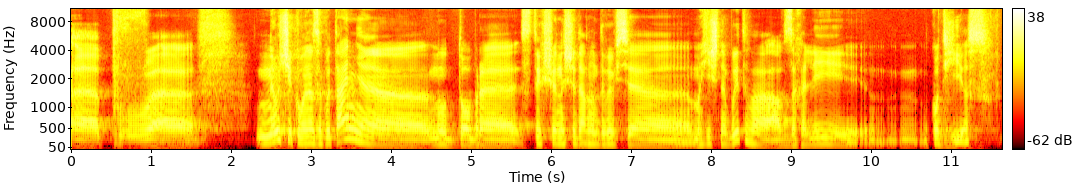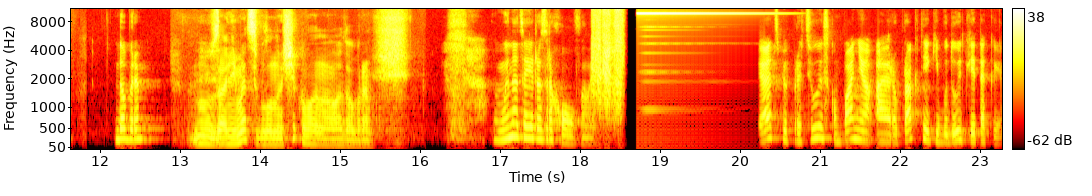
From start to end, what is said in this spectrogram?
Е, пв, е, неочікуване запитання. Ну, добре, з тих, що я нещодавно дивився Магічна битва, а взагалі Код Гіас. Добре. Ну, за аніме це було неочікувано, але добре. Ми на це і розраховували. Я співпрацюю з компанією Аеропракти, які будують літаки.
